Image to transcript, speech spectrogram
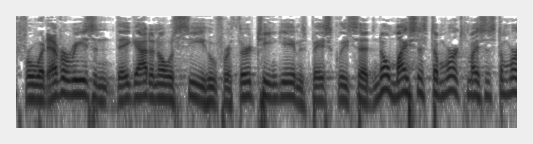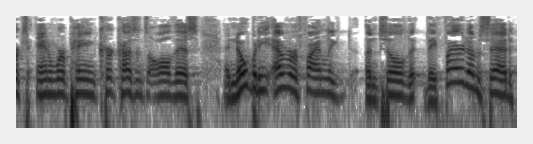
for whatever reason, they got an OC who, for 13 games, basically said, "No, my system works. My system works," and we're paying Kirk Cousins all this, and nobody ever finally, until they fired him, said,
